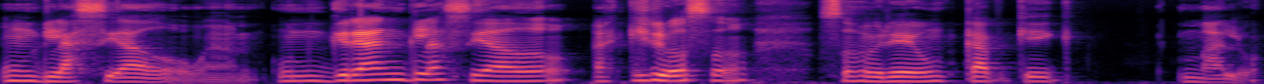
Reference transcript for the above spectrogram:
un glaciado, weón. Un gran glaciado asqueroso sobre un cupcake malo.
